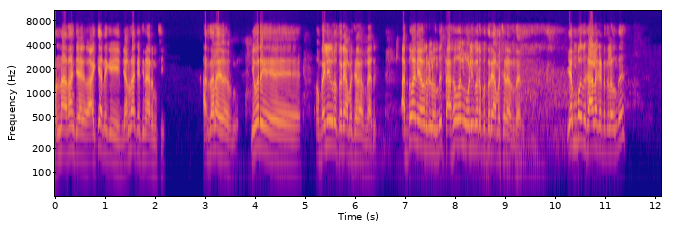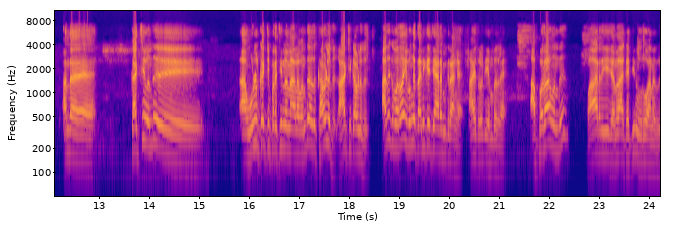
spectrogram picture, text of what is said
ஒன்றா தான் சே ஆக்கி அன்றைக்கி ஜனதா கட்சின்னு ஆரம்பிச்சு. அடுத்தால இவர் வெளியுறவுத்துறை அமைச்சராக இருந்தார். அத்வானி அவர்கள் வந்து தகவல் ஒலிபரப்புத்துறை அமைச்சராக இருந்தார். எண்பது காலகட்டத்தில் வந்து அந்த கட்சி வந்து உள்கட்சி பிரச்சனைனால வந்து அது கவிழுது ஆட்சி கவிழுது. அதுக்கு பிறகு தான் இவங்க தனி கட்சி ஆரம்பிக்கிறாங்க ஆயிரத்தி தொள்ளாயிரத்தி எண்பதுல. அப்போதான் வந்து பாரதிய ஜனதா கட்சின்னு உருவானது.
